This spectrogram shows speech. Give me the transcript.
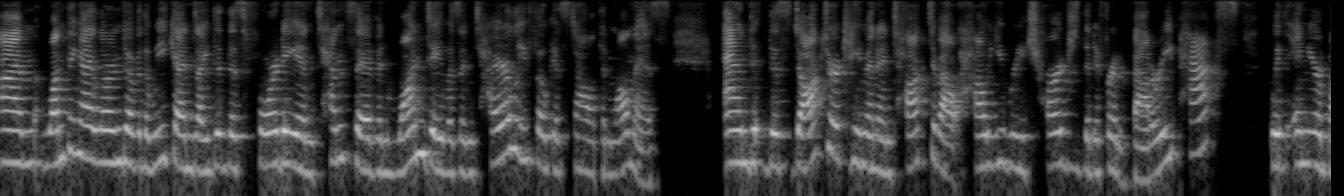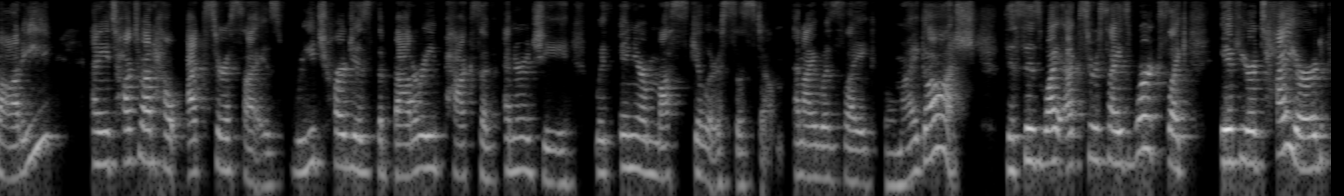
Um, one thing I learned over the weekend, I did this four day intensive, and one day was entirely focused to health and wellness. And this doctor came in and talked about how you recharge the different battery packs within your body. And he talked about how exercise recharges the battery packs of energy within your muscular system. And I was like, oh my gosh, this is why exercise works. Like, if you're tired,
